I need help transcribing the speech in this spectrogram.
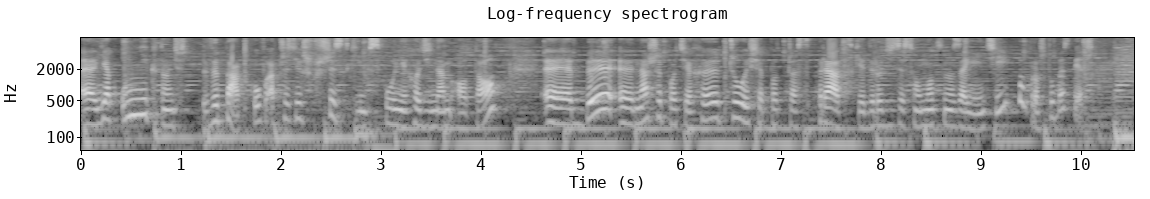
e, jak uniknąć wypadków, a przecież wszystkim wspólnie chodzi nam o to, e, by nasze pociechy czuły się podczas prac, kiedy rodzice są mocno zajęci, po prostu bezpieczne.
